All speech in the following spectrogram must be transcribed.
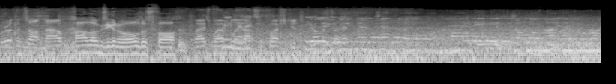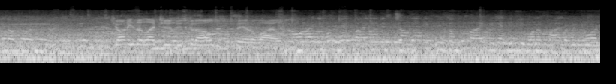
We're at the top now. How long is he going to hold us for? Where's Wembley? That's the question. Johnny. I am your ride operator. Johnny the legend is going to hold us up here a while. Alrighty, forget my name is Johnny. If you come to my again, if you want to find a report,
